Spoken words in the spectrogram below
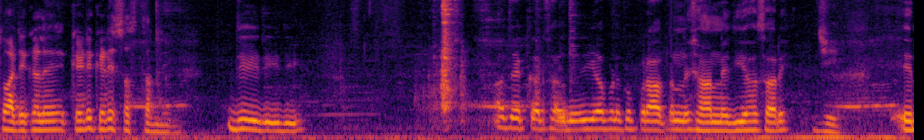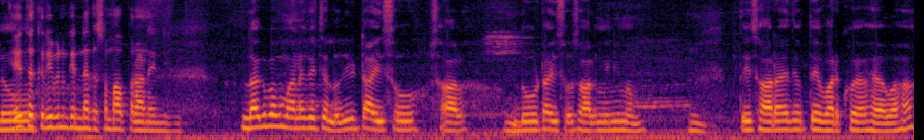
ਤੁਹਾਡੇ ਕੋਲੇ ਕਿਹੜੇ ਕਿਹੜੇ ਸ਼ਸਤਰ ਨੇ? ਜੀ ਜੀ ਜੀ। ਜੀ ਆ ਚੈੱਕ ਕਰ ਸਕਦੇ ਹੋ ਜੀ ਆਪਣੇ ਕੋਲ ਪੁਰਾਤਨ ਨਿਸ਼ਾਨ ਨੇ ਜੀ ਆਹ ਸਾਰੇ। ਜੀ। ਇਹਨੂੰ ਇਹ ਤਕਰੀਬਨ ਕਿੰਨਾ ਕੁ ਸਮਾਂ ਪੁਰਾਣੇ ਨੇ ਜੀ? ਲਗਭਗ ਮੰਨ ਕੇ ਚੱਲੋ ਜੀ 250 ਸਾਲ 2 250 ਸਾਲ ਮਿਨੀਮਮ ਹੂੰ। ਤੇ ਸਾਰਾ ਇਹਦੇ ਉੱਤੇ ਵਰਕ ਹੋਇਆ ਹੋਇਆ ਵਾ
